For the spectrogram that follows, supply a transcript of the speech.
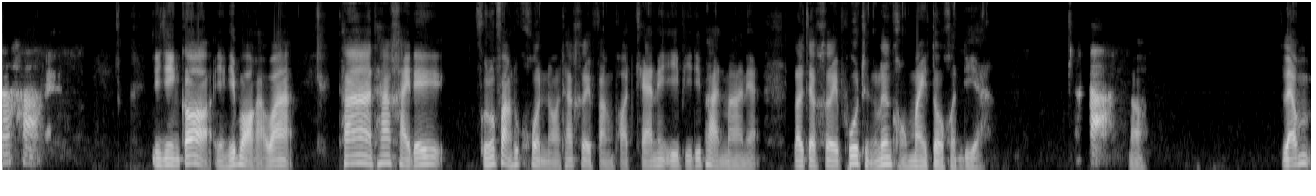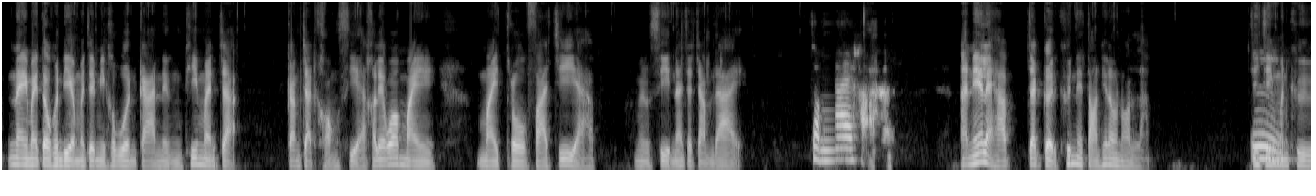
นะคะ จริงๆก็อย่างที่บอกอะว่า ถ้าถ้าใครได้คุณผู้ฟังทุกคนเนาะถ้าเคยฟังพอดแคสต์ใน EP ที่ผ่านมาเนี่ย เราจะเคยพูดถึงเรื่องของไมโตคอนเดรียค่ะเนาะแล้วในไมโตคอนเดรียมันจะมีขบวนการหนึ่งที่มันจะกำจัดของเสียเขาเรียกว่าไม mitophagy ครับเมลซีน่าจะจำได้จำได้ค่ะ อันนี้แหละครับ จะเกิดขึ้นในตอนที่เรานอนหลับ จริง ๆ มันคือ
